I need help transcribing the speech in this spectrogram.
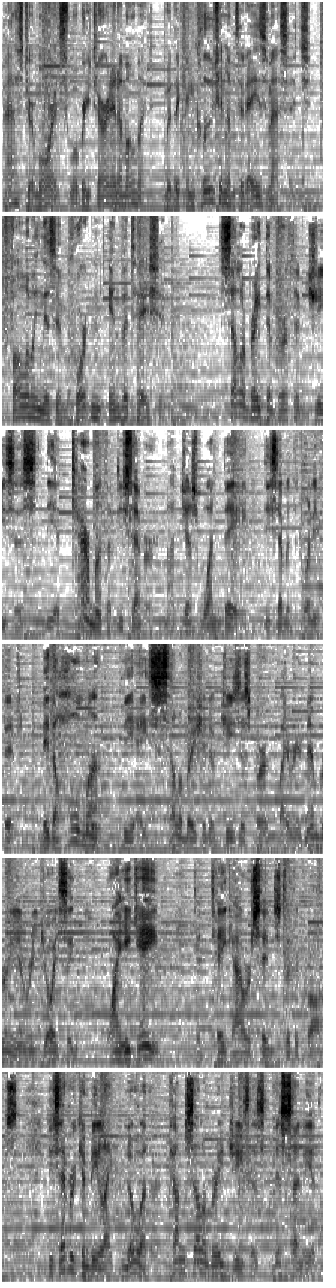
Pastor Morris will return in a moment with the conclusion of today's message. Following this important invitation, celebrate the birth of Jesus the entire month of December, not just one day, December the 25th. May the whole month be a celebration of Jesus' birth by remembering and rejoicing why he came to take our sins to the cross. December can be like no other. Come celebrate Jesus this Sunday at the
